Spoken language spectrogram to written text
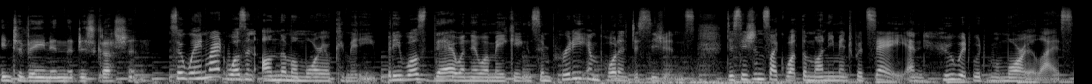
intervene in the discussion. So Wainwright wasn't on the memorial committee, but he was there when they were making some pretty important decisions. Decisions like what the monument would say and who it would memorialise.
